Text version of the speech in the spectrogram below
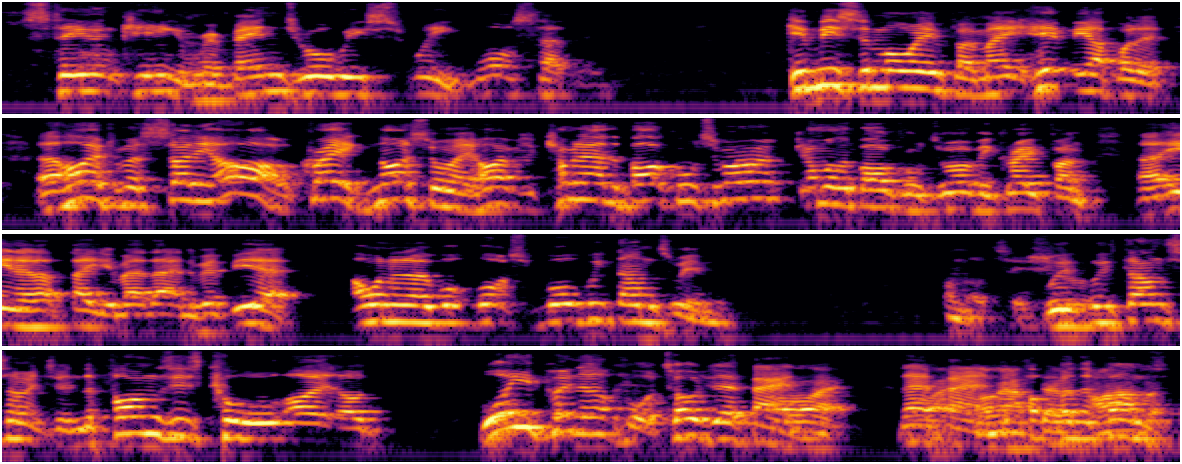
Stephen Keegan, revenge will be sweet. What's that then? Give me some more info, mate. Hit me up on it. Uh, hi from a sunny. Oh, Craig, nice one, mate. Hi, coming out of the bar call tomorrow. Come on the bar call tomorrow. It'll be great fun. Uh, Ian, I'll update you about that in a bit. But yeah, I want to know what what's what have we done to him. I'm not too sure. we've done something to him. The Fonz is cool. I, I what are you putting up for? I told you they're banned. All right. They're right, banned. The gonna but to- the I have a-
